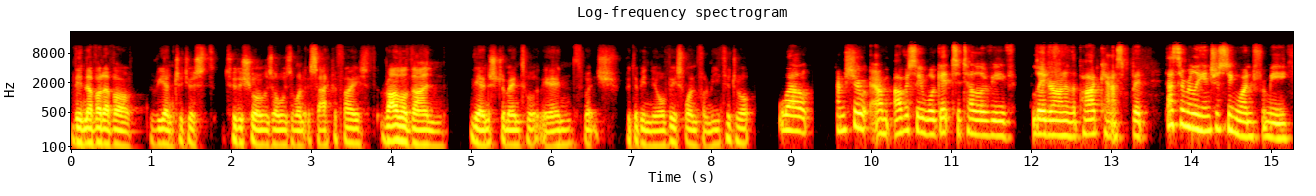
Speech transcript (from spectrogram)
they never ever reintroduced To the Shore was always the one that sacrificed, rather than the instrumental at the end, which would have been the obvious one for me to drop. Well, I'm sure um, obviously we'll get to Tel Aviv later on in the podcast, but that's a really interesting one for me.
